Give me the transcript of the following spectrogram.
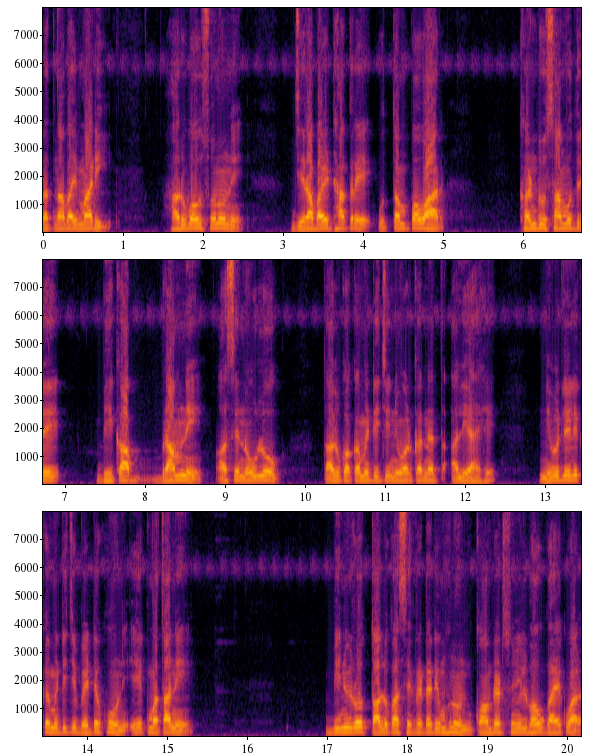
रत्नाबाई माडी हारुभाऊ सोनवणे जिराबाई ठाकरे उत्तम पवार खंडू सामुद्रे भिका ब्राह्मणे असे नऊ लोक तालुका कमिटीची निवड करण्यात आली आहे. निवडलेली कमिटीची बैठक होऊन एकमताने बिनविरोध तालुका सेक्रेटरी म्हणून कॉम्रेड सुनील भाऊ गायकवाड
